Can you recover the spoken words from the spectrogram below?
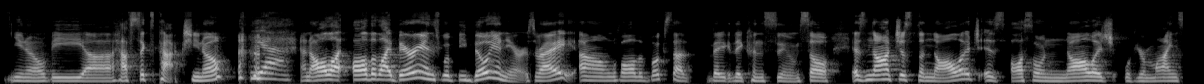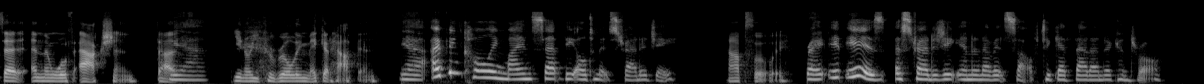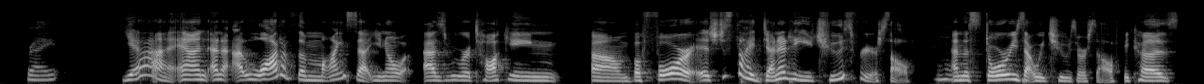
you know, be uh, have six packs, you know, yeah, and all all the librarians would be billionaires, right? Um, with all the books that they they consume. So it's not just the knowledge; it's also knowledge with your mindset and then with action that yeah. you know you could really make it happen. Yeah, I've been calling mindset the ultimate strategy. Absolutely. Right. It is a strategy in and of itself to get that under control. Right. Yeah. And and a lot of the mindset, you know, as we were talking um, before, it's just the identity you choose for yourself mm-hmm. and the stories that we choose ourselves. Because,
